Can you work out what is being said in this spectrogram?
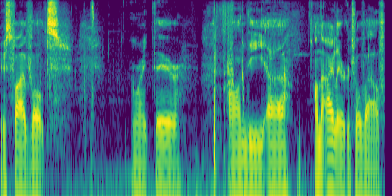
There's five volts right there on the uh, on the idle air control valve.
